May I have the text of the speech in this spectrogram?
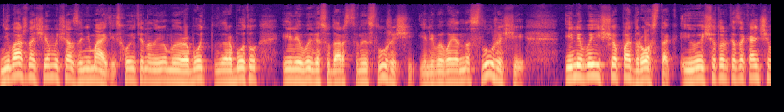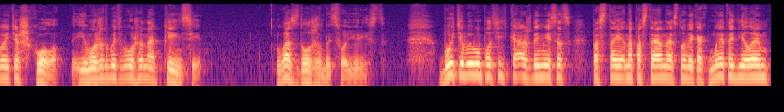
неважно чем вы сейчас занимаетесь, ходите на наемную работу, или вы государственный служащий, или вы военнослужащий, или вы еще подросток, и вы еще только заканчиваете школу, и может быть вы уже на пенсии, у вас должен быть свой юрист. Будете вы ему платить каждый месяц на постоянной основе, как мы это делаем,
